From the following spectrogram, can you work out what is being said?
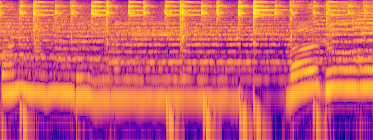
पण्डु वधु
